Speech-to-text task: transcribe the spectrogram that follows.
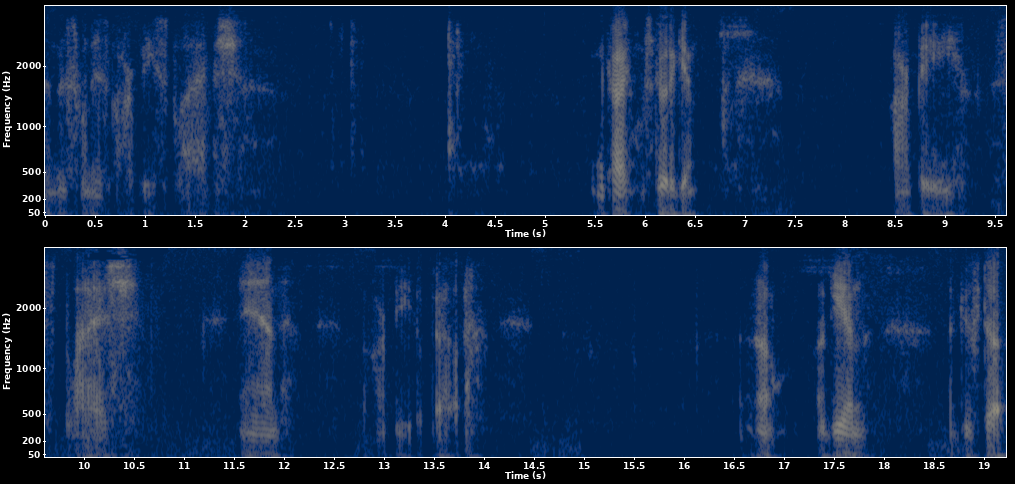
And this one is RB splash. Okay, let's do it again. RB splash and RB about. Oh, again, I goofed up.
